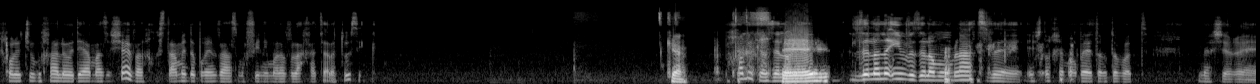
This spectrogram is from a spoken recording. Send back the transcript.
יכול להיות שהוא בכלל לא יודע מה זה שב, אנחנו סתם מדברים ואז מפעילים עליו לחץ על הטוסיק. כן. בכל מקרה זה לא, אה. זה לא נעים וזה לא מומלץ ויש לכם הרבה יותר טובות מאשר אה,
